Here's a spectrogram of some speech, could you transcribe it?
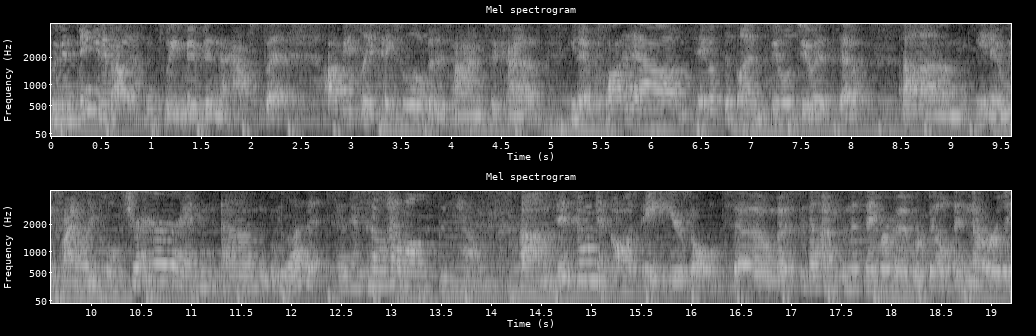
we've been thinking about it since we moved in the house, but obviously it takes a little bit of time to kind of, you know, plot it out and save up the funds to be able to do it. So, um, you know, we finally pulled the trigger and um, we love it. So, And so how long is this home? um, this home is almost 80 years old. So most of the homes in this neighborhood were built in the early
